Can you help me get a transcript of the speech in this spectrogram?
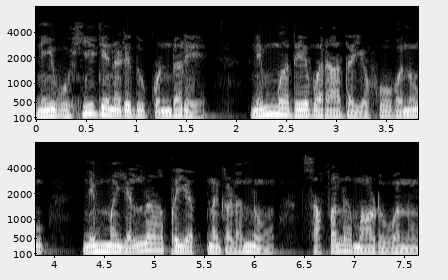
ನೀವು ಹೀಗೆ ನಡೆದುಕೊಂಡರೆ ನಿಮ್ಮ ದೇವರಾದ ಯಹೋವನು ನಿಮ್ಮ ಎಲ್ಲಾ ಪ್ರಯತ್ನಗಳನ್ನು ಸಫಲ ಮಾಡುವನು.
